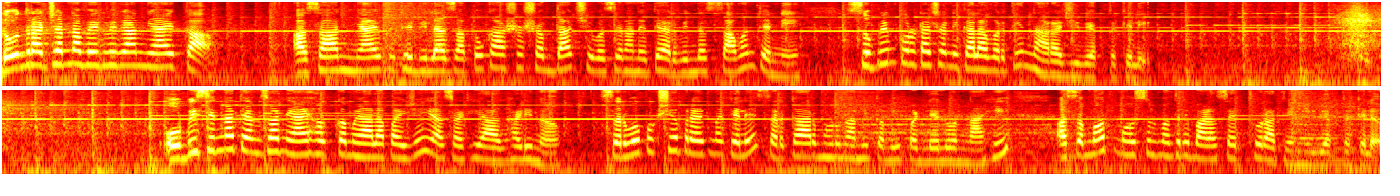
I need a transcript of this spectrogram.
दोन राज्यांना वेगवेगळा न्याय का? असा न्याय कुठे दिला जातो का अशा शब्दात शिवसेना नेते अरविंद सावंत यांनी सुप्रीम कोर्टाच्या निकालावरती नाराजी व्यक्त केली. ओबीसींना त्यांचा न्याय हक्क मिळाला पाहिजे यासाठी आघाडीनं सर्वपक्षीय प्रयत्न केले सरकार म्हणून आम्ही कमी पडलेलो नाही असं मत महसूल मंत्री बाळासाहेब थोरात यांनी व्यक्त केलं.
